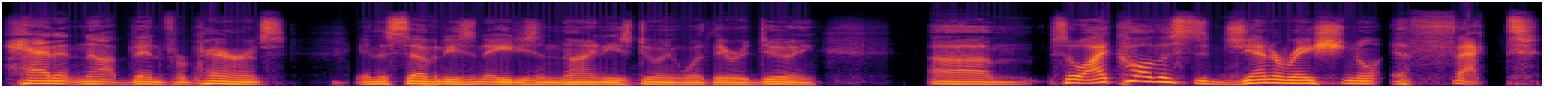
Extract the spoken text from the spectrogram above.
had it not been for parents in the 70s and 80s and 90s doing what they were doing. Um, so I call this the generational effect.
